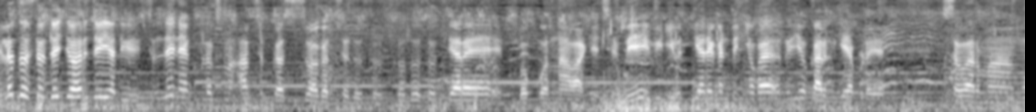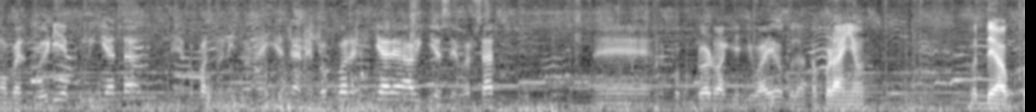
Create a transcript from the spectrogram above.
હેલો દોસ્તો, જય જોહર જય યાદી સંજય નાયક બ્લોગ્સમાં આપ સબકા સ્વાગત છે દોસ્તો. તો દોસ્તો, અત્યારે બપોરના વાગે છે બે વીડિયો. અત્યારે કન્ટિન્યુ કર્યો કારણ કે આપણે સવારમાં મોબાઈલ ઓઈડીએ ભૂલી ગયા હતા કપાસમાં નહીં આવી ગયા હતા અને બપોરે અત્યારે આવી ગયો છે વરસાદ. ને લગભગ દોઢ વાગે જેવો આવ્યો. બધા કપડાં અહીંયા બધે આખો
